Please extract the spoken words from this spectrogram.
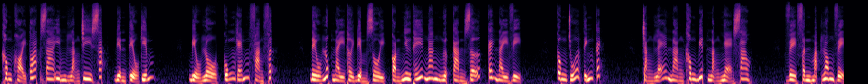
không khỏi toát ra im lặng chi sắc, điện tiểu kiếm biểu lộ cũng kém phàng phất. Đều lúc này thời điểm rồi còn như thế ngang ngược càn rỡ cái này vị. Công chúa tính cách. Chẳng lẽ nàng không biết nặng nhẹ sao? Về phần mặt long vệ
